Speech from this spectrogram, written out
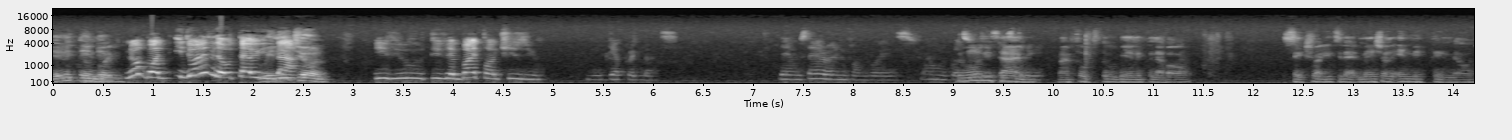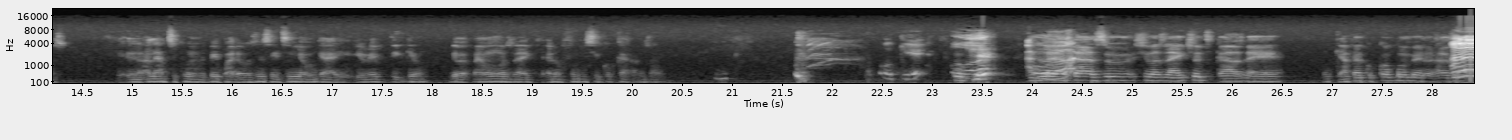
The only thing Nobody. Nobody. The only thing they will tell you they, is that religion. if you if a boy touches you, you get pregnant. Then we started running from boys when we got The to only time three. my folks told me anything about sexuality that mentioned anything, there was uh, an article in the paper. There was this 18 year old guy, he raped a girl. They were- my mom was like, I don't fully see coca. I was like, Okay. okay. I don't What? understand. So she was like, shoot, I was like, okay, I felt coca bomb. I was And like,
